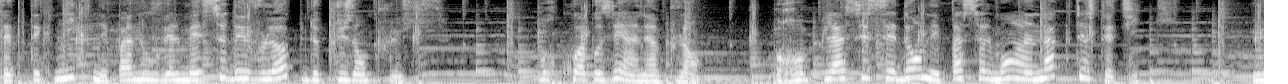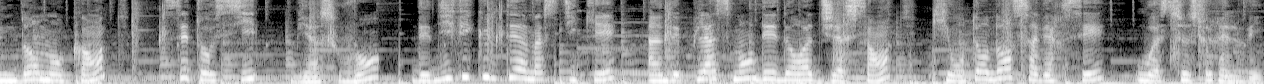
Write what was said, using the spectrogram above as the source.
Cette technique n'est pas nouvelle mais se développe de plus en plus. Pourquoi poser un implant? Remplacer ses dents n'est pas seulement un acte esthétique. Une dent manquante, c'est aussi, bien souvent, des difficultés à mastiquer, un déplacement des dents adjacentes, qui ont tendance à verser, ou à se surélever.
